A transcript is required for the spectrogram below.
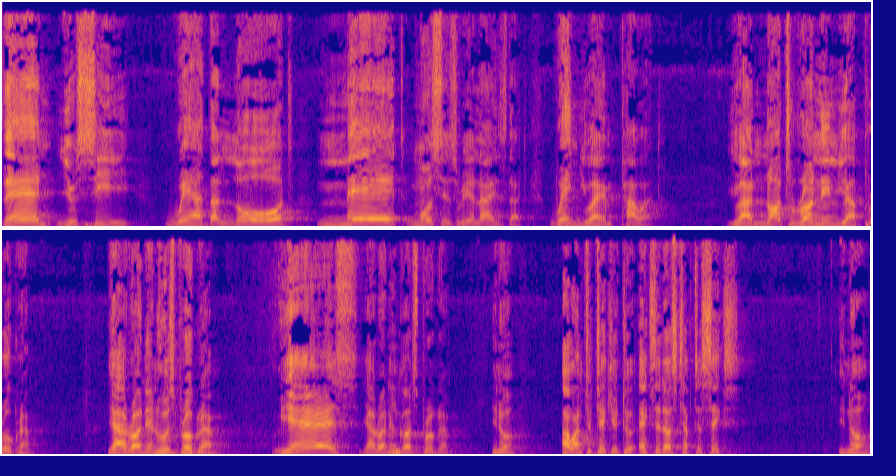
then you see where the Lord made Moses realize that when you are empowered, you are not running your program. You are running whose program? Yes, you are running God's program. You know, I want to take you to Exodus chapter 6. You know,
